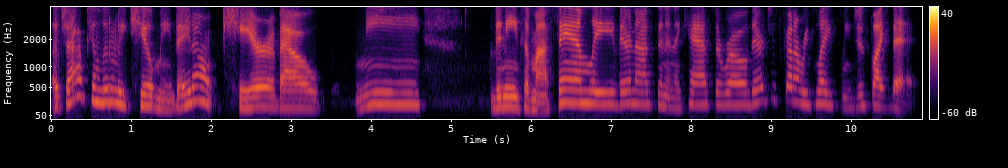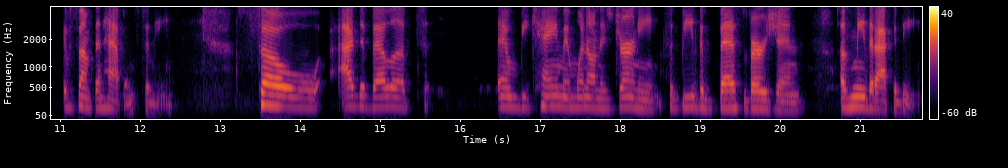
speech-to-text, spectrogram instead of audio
a job can literally kill me. They don't care about me, the needs of my family. They're not sending a casserole. They're just going to replace me just like that if something happens to me. So I developed and became and went on this journey to be the best version of me that I could be.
